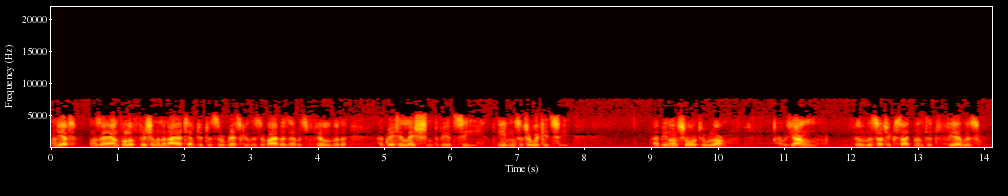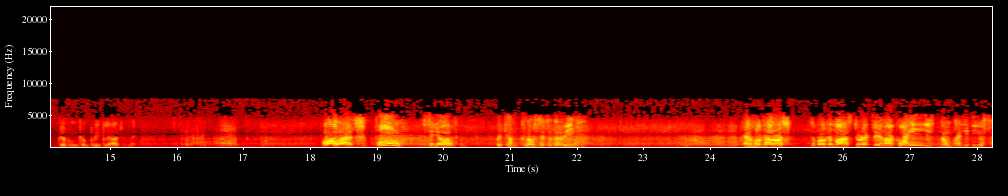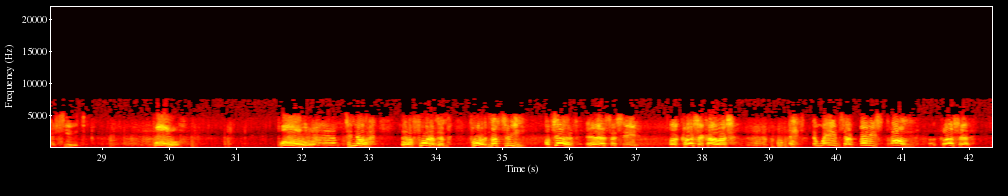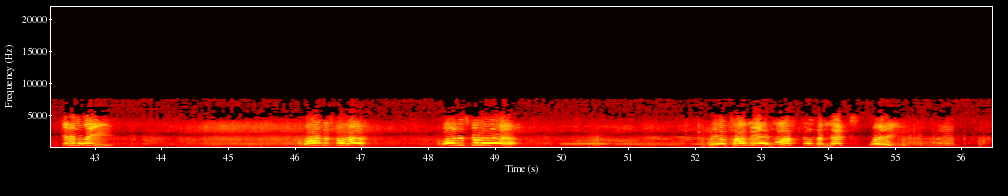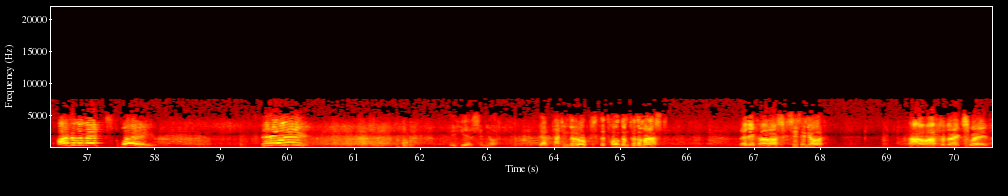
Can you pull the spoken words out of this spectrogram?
And yet, as a handful of fishermen and I attempted to rescue the survivors, I was filled with a, a great elation to be at sea, even such a wicked sea. I'd been on shore too long. I was young, filled with such excitement that fear was driven completely out of me. Pull, uh, lads! Pull! Senor, we come closer to the reef. Careful, Carlos. There's a broken mast directly in our course. Ay, nombre de Dios, I see it. Pull! Pull! Senor, there are four of them. Four, not three. Observe. Yes, I see. Oh, closer, Carlos. Eh, the waves are very strong. Oh, closer. Get in the lee. Aboard the schooner! Aboard the schooner! We'll come in after the next wave. After the next wave. Do you hear me? Here, senor. They are cutting the ropes that hold them to the mast. Ready, Carlos? Si, senor. Now, after the next wave.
